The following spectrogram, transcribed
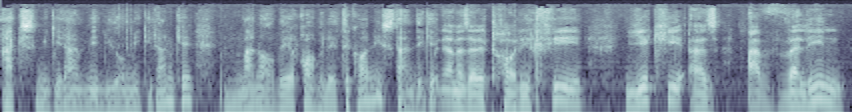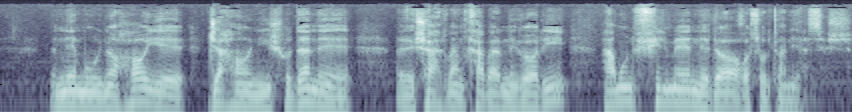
عکس میگیرن ویدیو میگیرن که منابع قابل اتکا نیستن دیگه. از نظر تاریخی یکی از اولین نمونه های جهانی شدن شهروند خبرنگاری همون فیلم ندا آقا سلطانی هستش.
